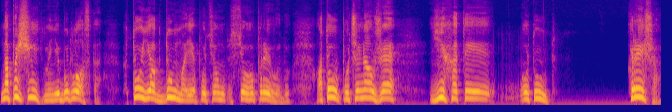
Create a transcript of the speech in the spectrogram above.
Напишіть мені, будь ласка, хто як думає по цьому, з цього приводу. А то починав вже їхати отут. Криша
